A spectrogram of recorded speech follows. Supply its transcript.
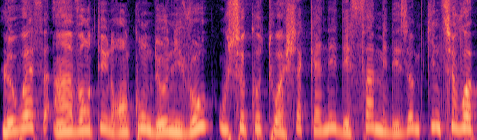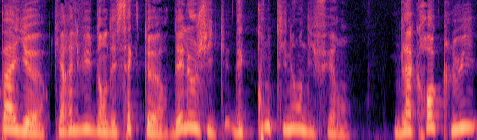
Le WEF a inventé une rencontre de haut niveau où se côtoient chaque année des femmes et des hommes qui ne se voient pas ailleurs, car ils vivent dans des secteurs, des logiques, des continents différents. BlackRock, lui,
